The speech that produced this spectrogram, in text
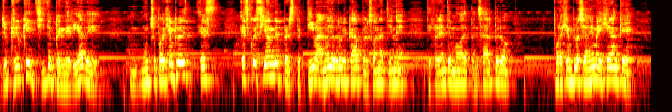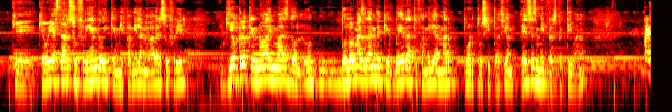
Yo creo que sí dependería de mucho. Por ejemplo, es, es, cuestión de perspectiva, ¿no? Yo creo que cada persona tiene diferente modo de pensar, pero, por ejemplo, si a mí me dijeran que, que, voy a estar sufriendo y que mi familia me va a ver sufrir, yo creo que no hay más dolor, dolor más grande que ver a tu familia amar por tu situación. Esa es mi perspectiva, ¿no? Pues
